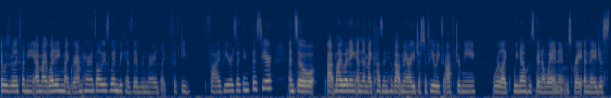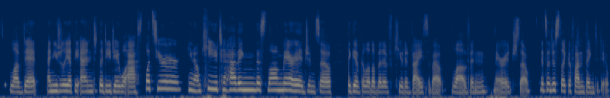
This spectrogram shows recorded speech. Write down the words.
it was really funny at my wedding, my grandparents always win because they've been married like 50 five years, I think, this year. And so at my wedding, and then my cousin who got married just a few weeks after me we're like, we know who's going to win. It was great. And they just loved it. And usually at the end, the DJ will ask, what's your, you know, key to having this long marriage? And so they give a little bit of cute advice about love and marriage. So it's a, just like a fun thing to do.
